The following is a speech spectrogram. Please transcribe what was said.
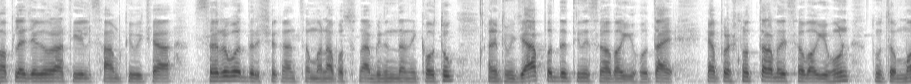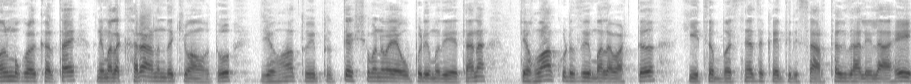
आपल्या जगभरातील साम टी व्हीच्या सर्व दर्शकांचं मनापासून अभिनंदन आणि कौतुक. आणि तुम्ही ज्या पद्धतीने सहभागी होत आहे या प्रश्नोत्तरामध्ये सहभागी होऊन तुमचं मन मोकळं करताय आणि मला खरा आनंद केव्हा होतो जेव्हा तुम्ही प्रत्यक्षपणे माझ्या उपडीमध्ये येताना तेव्हा कुठंतरी मला वाटतं की इथं बसण्याचं काहीतरी सार्थक झालेलं आहे.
